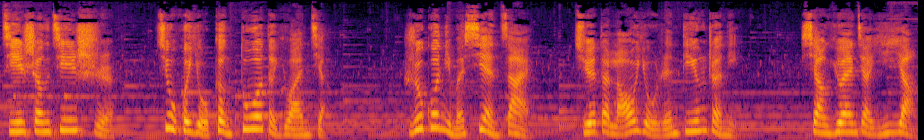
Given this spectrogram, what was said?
今生今世就会有更多的冤家。如果你们现在觉得老有人盯着你，像冤家一样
